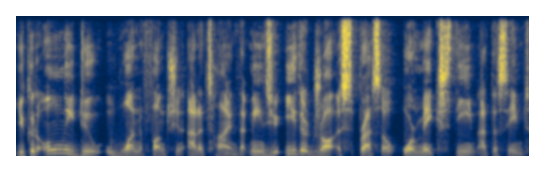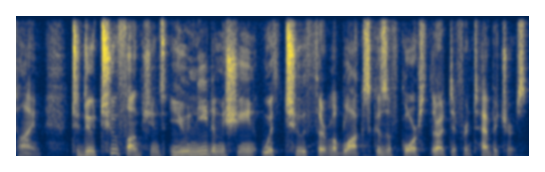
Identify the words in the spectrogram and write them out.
you can only do one function at a time. That means you either draw espresso or make steam at the same time. To do two functions, you need a machine with two thermoblocks because, of course, they're at different temperatures.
